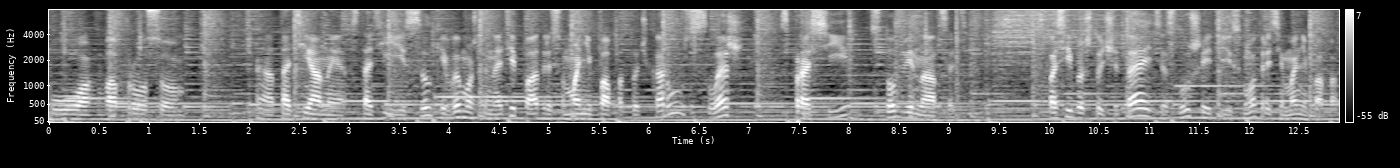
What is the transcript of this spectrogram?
по вопросу э, Татьяны статьи и ссылки вы можете найти по адресу moneypapa.ru слэш спроси 112. Спасибо, что читаете, слушаете и смотрите Money Papa.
